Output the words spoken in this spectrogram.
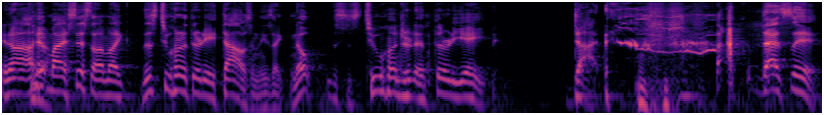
You know, I'll Yeah. hit my assistant. I'm like, this is 238,000. He's like, nope, this is 238. Dot. That's it.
